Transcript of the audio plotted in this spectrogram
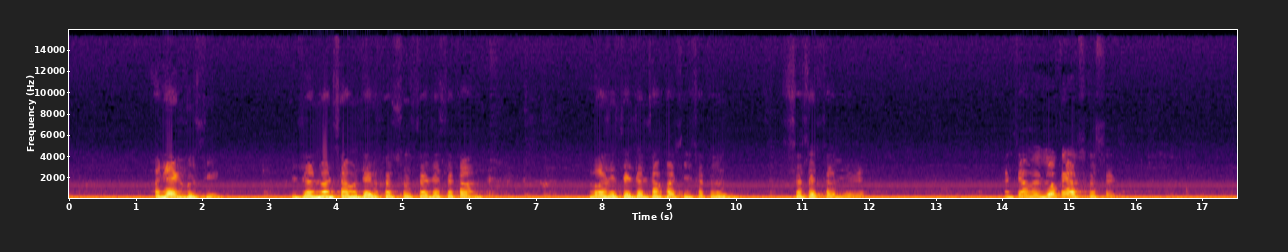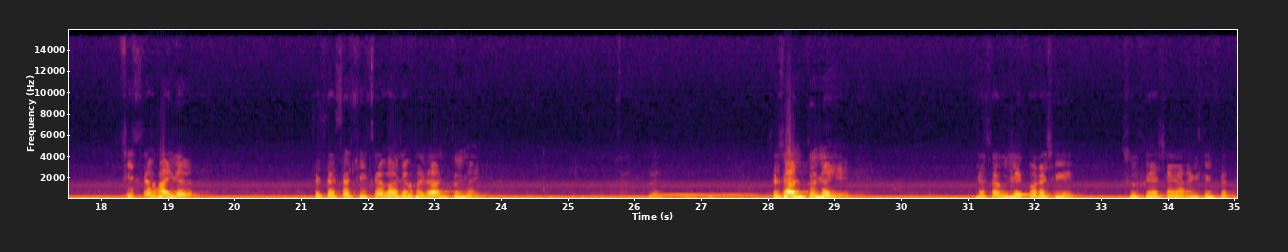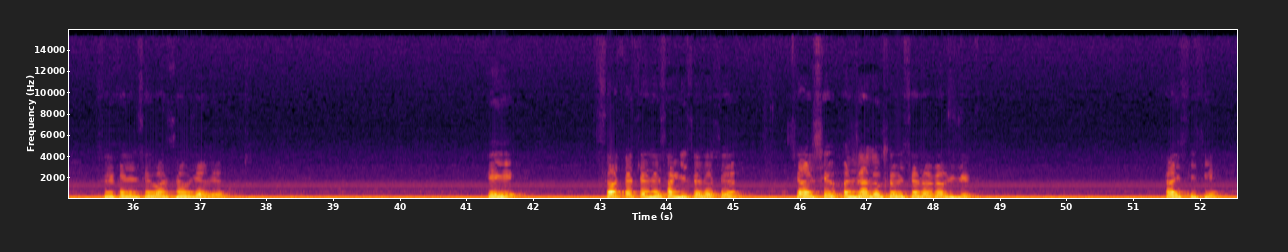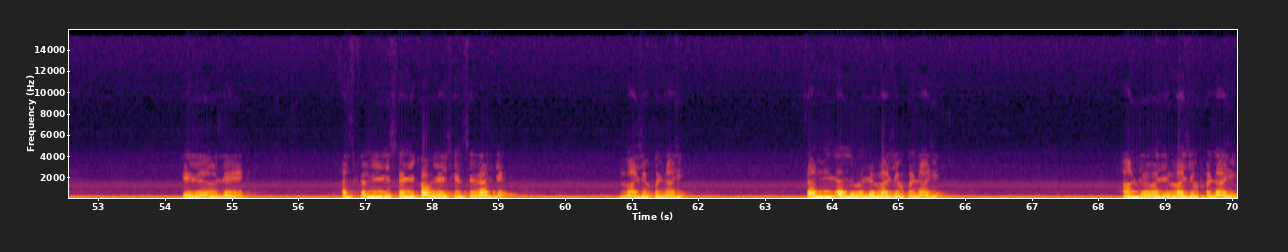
अनेक गोष्टी. जनमानसामध्ये प्रस्तुत करण्याचं काम भारतीय जनता पार्टीच्याकडून सतत चाललेलं आहे. आणि त्यामुळे लोकही अस्वस्थ आहेत. चित्र पाहिलं तर तसं चित्र भाजपला अंतून नाही. तसं अंतून नाही आहे याचा उल्लेख मगाशी सुफियाच्या आणखी सहकार्यांच्या वाचनामध्ये आलं ते सातत्याने सांगितलं जातं चारशे पंधरा लोकसभेच्या जागा विजेत काय स्थिती? आहे केरळमध्ये आज कम्युनिस्ट आणि काँग्रेस यांचं राज्य भाजप नाही तामिळनाडूमध्ये भाजप नाही आंध्रमध्ये भाजप नाही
